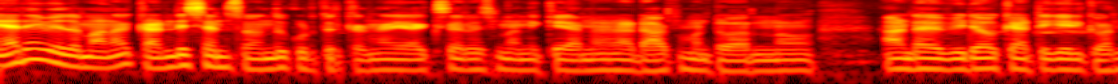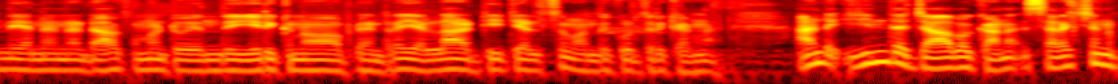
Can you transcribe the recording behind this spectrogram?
நிறைய விதமான கண்டிஷன்ஸ் வந்து கொடுத்துருக்காங்க. எக்ஸ் சர்வீஸ்மேனுக்கு என்னென்ன டாக்குமெண்ட் வரணும் அண்ட் வீடியோ கேட்டகிரிக்கு வந்து என்னென்ன டாக்குமெண்ட் வந்து இருக்கணும் அப்படின்ற எல்லா டீட்டெயில்ஸும் வந்து கொடுத்துருக்காங்க. அண்ட் இந்த ஜாபுக்கான செலெக்ஷன்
